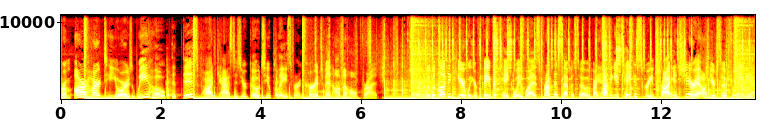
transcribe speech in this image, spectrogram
From our heart to yours, we hope that this podcast is your go to place for encouragement on the home front. We would love to hear what your favorite takeaway was from this episode by having you take a screenshot and share it on your social media.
